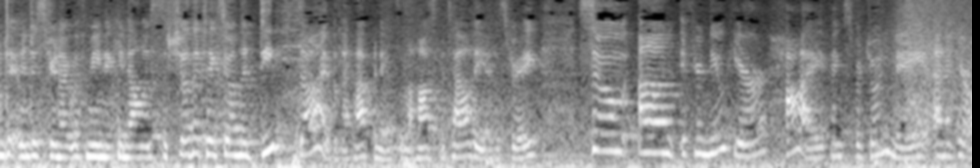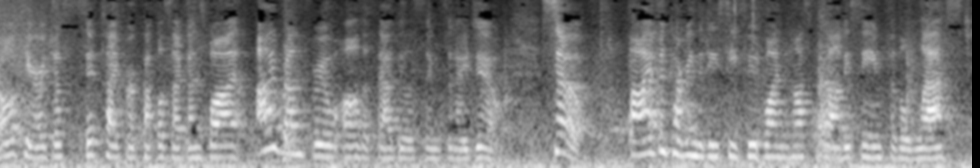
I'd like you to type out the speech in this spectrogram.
welcome to Industry Night with me, Nycci Nellis, the show that takes you on the deep dive of the happenings in the hospitality industry. So, um, if you're new here, hi, thanks for joining me. And if you're old here, just sit tight for a couple seconds while I run through all the fabulous things that I do. So, I've been covering the DC food, wine, and hospitality scene for the last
